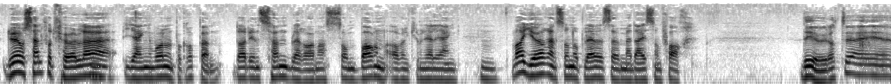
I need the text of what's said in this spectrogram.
Du har jo selv fått føle gjengvolden på kroppen da din sønn ble rana som barn av en kriminell gjeng. Hva gjør en sånn opplevelse med deg som far? Det gjør at jeg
